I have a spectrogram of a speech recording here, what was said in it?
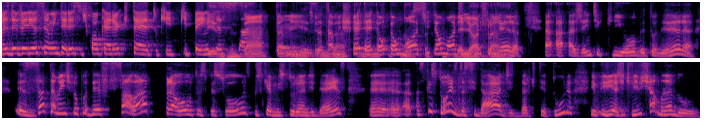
mas deveria ser um interesse de qualquer arquiteto que, que pense exatamente, exatamente. É, é, é, é um mote, é um mote melhor betoneira. A, a, a gente criou betoneira exatamente para poder falar para outras pessoas, por isso que é misturando ideias, é, as questões da cidade, da arquitetura, e, e, a gente vive chamando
